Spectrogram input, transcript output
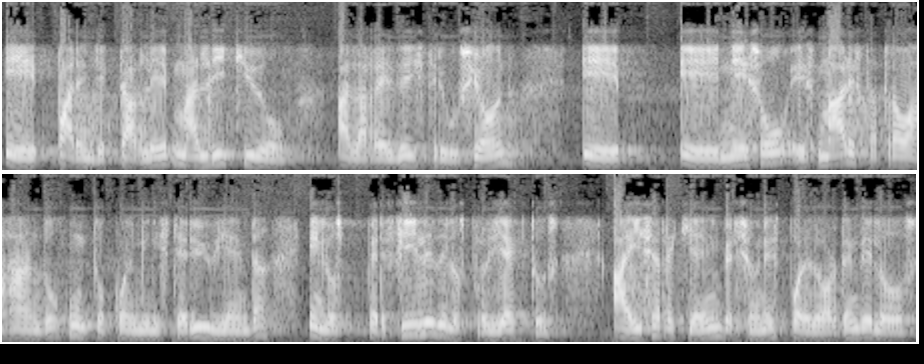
eh, para inyectarle más líquido a la red de distribución. Eh, en eso SMAR está trabajando junto con el Ministerio de Vivienda en los perfiles de los proyectos. Ahí se requieren inversiones por el orden de los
